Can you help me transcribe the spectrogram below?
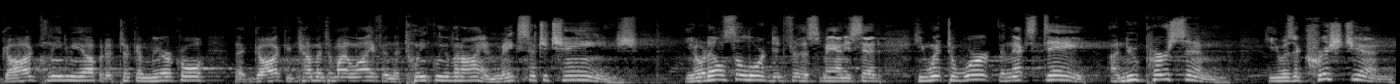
God cleaned me up and it took a miracle that God could come into my life in the twinkling of an eye and make such a change. You know what else the Lord did for this man? He said he went to work the next day, a new person. He was a Christian.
